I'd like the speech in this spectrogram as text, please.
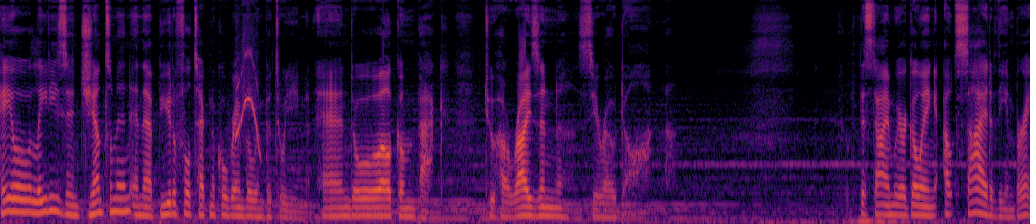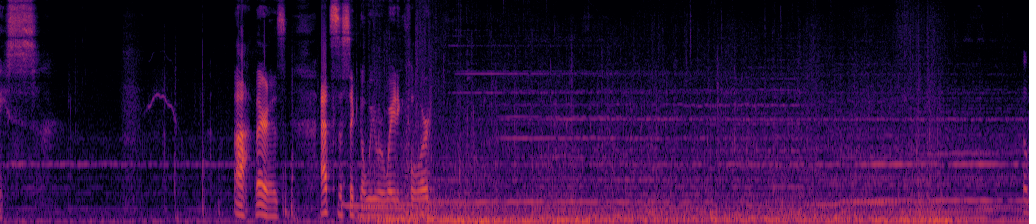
Heyo, ladies and gentlemen, and that beautiful technical rainbow in between, and welcome back to Horizon Zero Dawn. This time we are going outside of the embrace. Ah, there it is. That's the signal we were waiting for.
